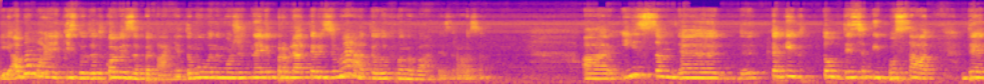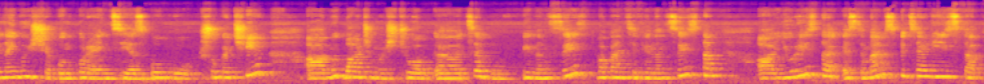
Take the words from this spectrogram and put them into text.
І або має якісь додаткові запитання, тому вони можуть не відправляти резюме, а телефонувати зразу. Із е, таких топ-10 посад, де найвища конкуренція з боку шукачів, ми бачимо, що е, це був фінансист, вакансія фінансиста, юриста, СММ спеціаліста.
